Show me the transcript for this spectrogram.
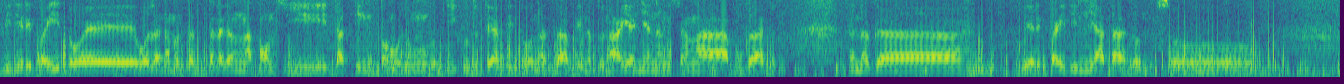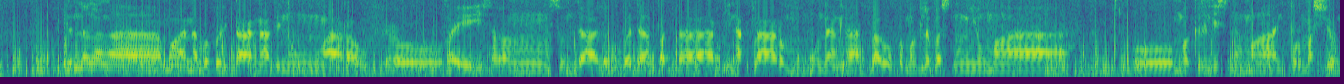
biniripay ito eh wala naman ta- talagang account si dating Pangulong Rodrigo Duterte doon at ah, pinatunayan niya ng isang ah, abogado na nag ah, verify din yata doon so yun lang ang ah, mga nababalitaan natin nung araw. Pero kay isa kang sundalo, di ba dapat ah, kinaklaro mo muna ang lahat bago ka maglabas ng yung mga o mag-release ng mga impormasyon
